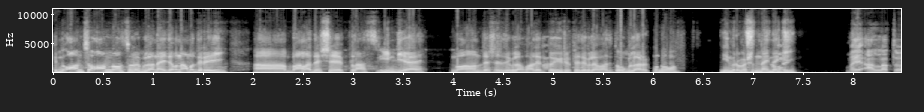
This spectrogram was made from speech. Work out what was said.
কিন্তু অঞ্চল অন্য অঞ্চলগুলো নাই। যেমন আমাদের এই বাংলাদেশে প্লাস ইন্ডিয়ায় বা অন্য দেশে যেগুলো পাওয়া যেত, ইউরোপে যেগুলো যেত ওগুলার কোনো ইনফরমেশন নাই নাকি? ভাই আল্লাহ তো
